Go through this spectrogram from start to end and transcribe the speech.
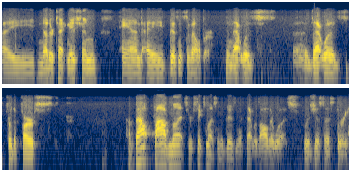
a, another technician, and a business developer, and that was uh, that was for the first about five months or six months of the business. That was all there was. Was just us three.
